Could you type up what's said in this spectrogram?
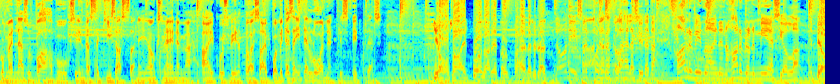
kun mennään sun vahvuuksiin tässä kisassa, niin onko ne enemmän aikuisviidettä vai saippua? Miten sä itse luonnehtisit itseäsi? Joo, saippua sarjat on lähellä sydäntä. No niin, saippua sanat lähellä sydäntä. Harvinainen, harvinainen mies, jolla Joo.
